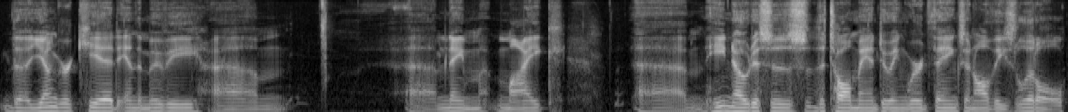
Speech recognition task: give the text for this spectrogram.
the younger kid in the movie um, um named Mike. Um, he notices the tall man doing weird things and all these little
